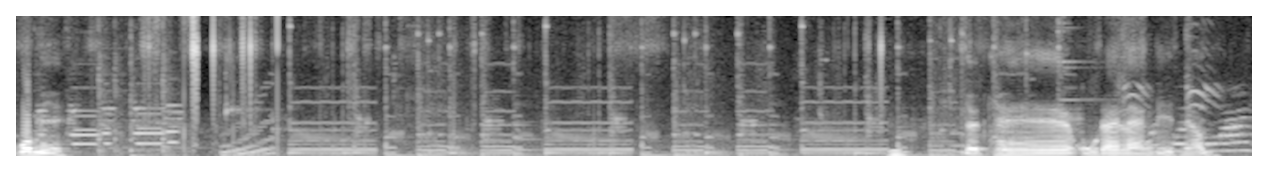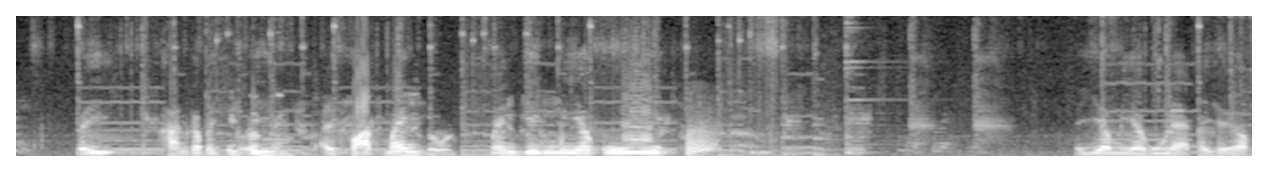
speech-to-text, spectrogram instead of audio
เวอร์มี เจ็ดแค่กูได้แรงดีดนะครับเฮ้ยหันกลับไปเฮ้ยไอ้ฟัดแม่งโดนแม่งยิงเมียกูไอ้เหี้ยเมียกูแหลกเฉยๆครับ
